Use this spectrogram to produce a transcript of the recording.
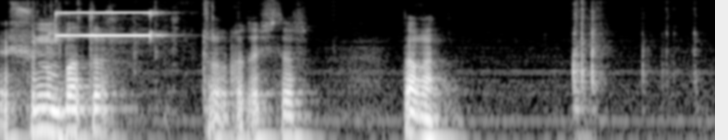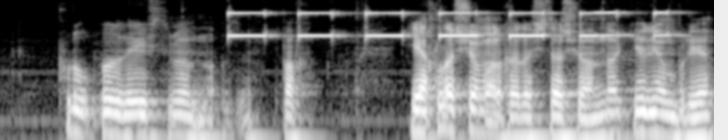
Ya şunun batı Dur arkadaşlar. Bakın. Propları değiştirmem lazım. Bak. Yaklaşıyorum arkadaşlar şu anda. Geliyorum buraya.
